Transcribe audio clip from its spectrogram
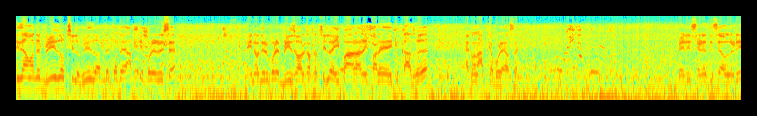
এই যে আমাদের ব্রিজ হচ্ছিল ব্রিজ অর্ধেক পথে আটকে পড়ে রয়েছে। এই নদীর উপরে ব্রিজ হওয়ার কথা ছিল, এই পার আর এই পারে এইটু কাজ হয়ে এখন আটকা পড়ে আছে। ফেরি ছেড়ে দিছে অলরেডি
